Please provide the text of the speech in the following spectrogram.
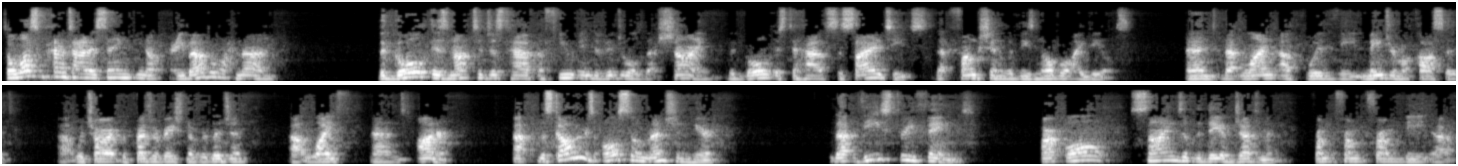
so Allah subhanahu wa ta'ala is saying you know ibadur rahman the goal is not to just have a few individuals that shine. The goal is to have societies that function with these noble ideals and that line up with the major maqasid, uh, which are the preservation of religion, uh, life, and honor. Uh, the scholars also mention here that these three things are all signs of the day of judgment from, from, from, the, uh,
